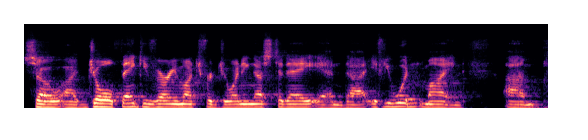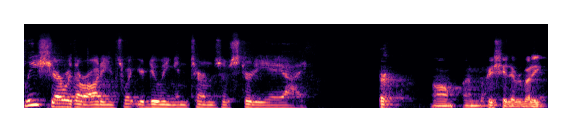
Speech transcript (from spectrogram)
So, uh, Joel, thank you very much for joining us today. And uh, if you wouldn't mind, um, please share with our audience what you're doing in terms of Sturdy AI. Sure. Well, I appreciate everybody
